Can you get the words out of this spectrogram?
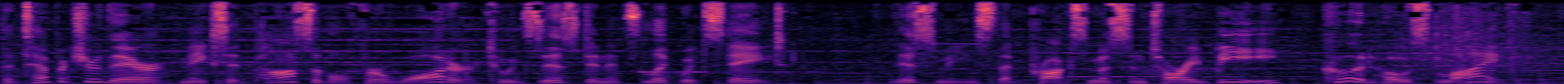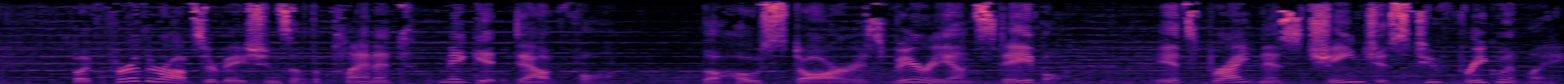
the temperature there makes it possible for water to exist in its liquid state. This means that Proxima Centauri b could host life. But further observations of the planet make it doubtful. The host star is very unstable. Its brightness changes too frequently.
